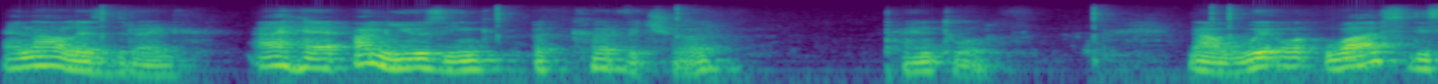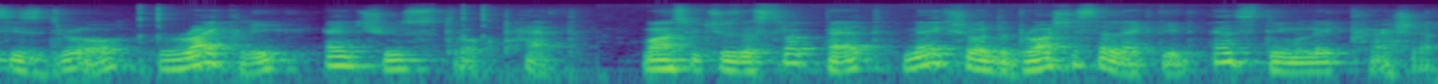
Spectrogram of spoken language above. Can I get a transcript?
And now let's drag. I have I'm using a curvature pen tool. Now whilst this is draw right click and choose stroke path once we choose the stroke path, make sure the brush is selected and simulate pressure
